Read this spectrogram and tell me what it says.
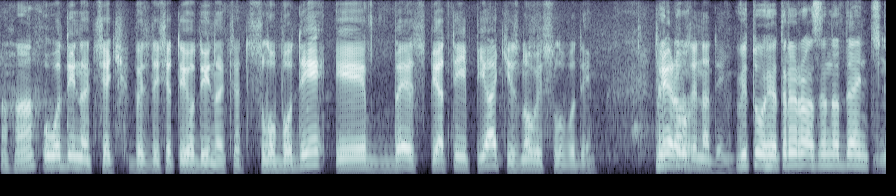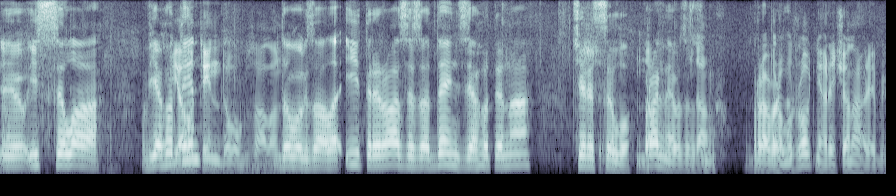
Ага. у 11, без 10-11 Слободи і без 5-5 із Нової Слободи. Три Відто- рази на день. Відтоги три рази на день е, із села в Яготин, Яготин до вокзалу. до вокзалу і три рази за день з Яготина через село. Да. Правильно я вас зрозумів? Да. Правильно. Правожовтня, Гречана Греблю.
